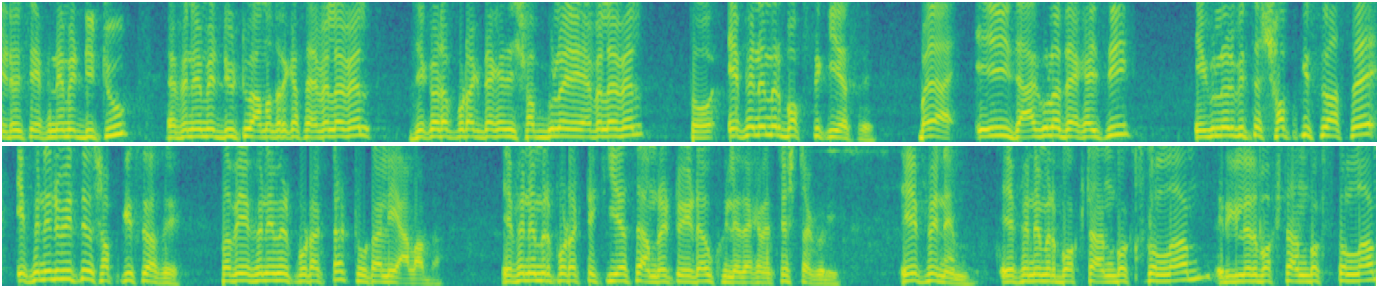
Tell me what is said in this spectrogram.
এটা হচ্ছে এফ এন এম এর D two F N M এর ডি টু আমাদের কাছে অ্যাভেলেবেল যে কটা প্রোডাক্ট দেখাইছি, সবগুলোই অ্যাভেলেবেল তো এফ এন এম এর বক্সে কি আছে? ভাইয়া, এই যাগুলো দেখাইছি এগুলোর ভিতরে সবকিছু আছে এফ এন এর ভিতরে সবকিছু আছে। তবে এফ এর প্রোডাক্টটা টোটালি আলাদা। এফ এর প্রোডাক্টে কি আছে আমরা একটু এটাও খুলে দেখানোর চেষ্টা করি। F N M F N M এর বক্সটা আনবক্স করলাম রিলের বক্সটা আনবক্স করলাম।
